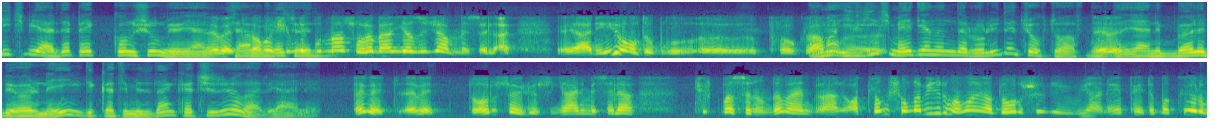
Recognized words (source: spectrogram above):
hiçbir yerde pek konuşulmuyor yani. Evet Sen ama şimdi söyledin. bundan sonra ben yazacağım mesela. E, yani iyi oldu bu e, program. Ama ilginç medyanın da rolü de çok tuhaf burada. Evet. Yani böyle bir örneği dikkatimizden kaçırıyorlar yani. Evet, evet. Doğru söylüyorsun. Yani mesela Türk basınında ben yani atlamış olabilirim ama ya doğrusu yani epey de bakıyorum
